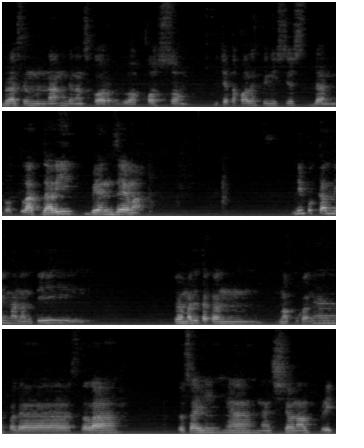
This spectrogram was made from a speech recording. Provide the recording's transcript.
berhasil menang dengan skor 2-0 dicetak oleh Vinicius dan gol telat dari Benzema. Di pekan 5 nanti Real Madrid akan melakukannya pada setelah selesainya National Break.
